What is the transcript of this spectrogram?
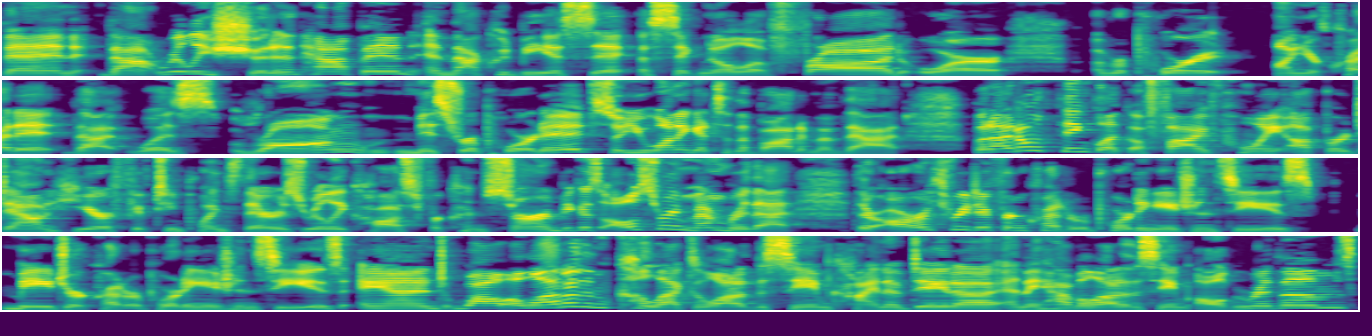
then that really shouldn't happen. And that could be a, si- a signal of fraud or a report on your credit that was wrong, misreported. So you want to get to the bottom of that. But I don't think like a five point up or down here, 15 points there is really cause for concern because also remember that there are three different credit reporting agencies major credit reporting agencies. And while a lot of them collect a lot of the same kind of data and they have a lot of the same algorithms,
